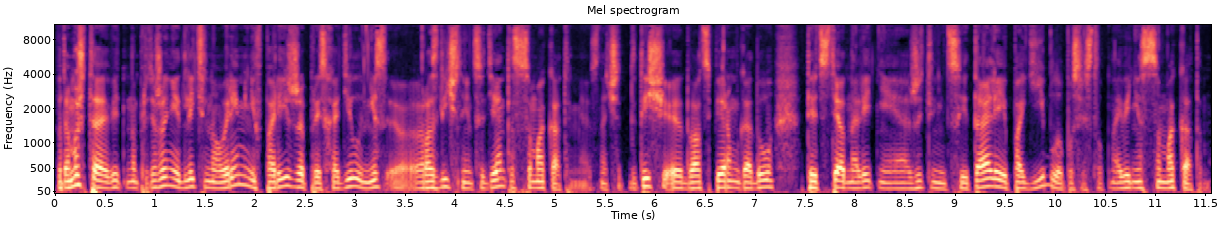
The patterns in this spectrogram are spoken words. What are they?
потому что ведь на протяжении длительного времени в Париже происходило не, э, различные инциденты с самокатами. Значит, в 2021 году 31-летняя жительница Италии погибла после столкновения с самокатом.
